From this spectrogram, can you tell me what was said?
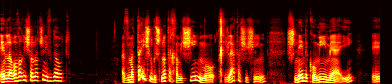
הן לרוב הראשונות שנפגעות. אז מתישהו בשנות החמישים או תחילת השישים, שני מקומיים מהאי, אה,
